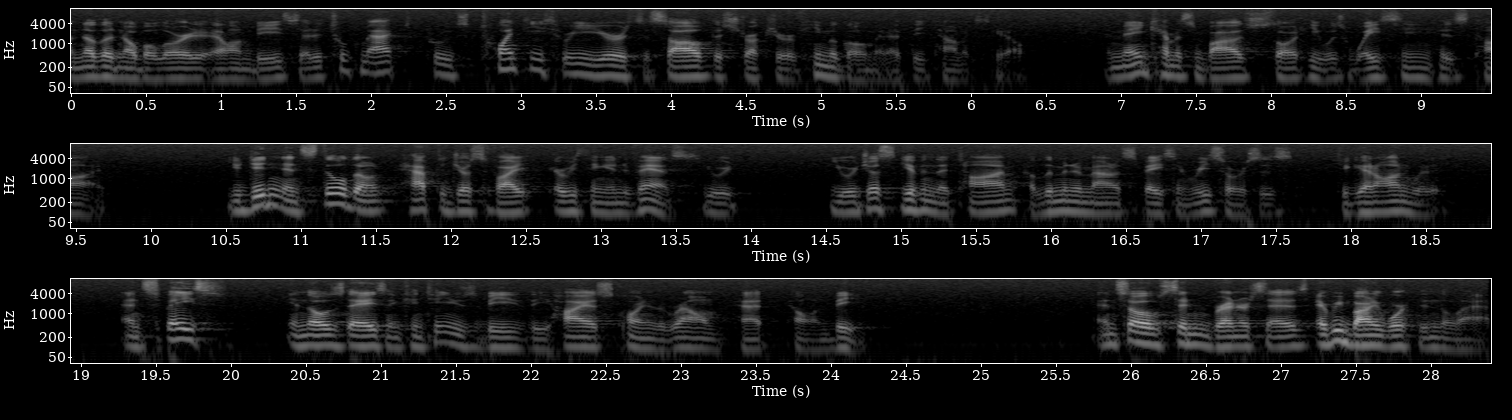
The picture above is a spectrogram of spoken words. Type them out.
another Nobel laureate at LMB, said it took Max Perutz 23 years to solve the structure of hemoglobin at the atomic scale and many chemists and biologists thought he was wasting his time. You didn't and still don't have to justify everything in advance. You were, you were just given the time, a limited amount of space and resources to get on with it. And space in those days and continues to be the highest coin of the realm at LMB. And so Brenner says everybody worked in the lab.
